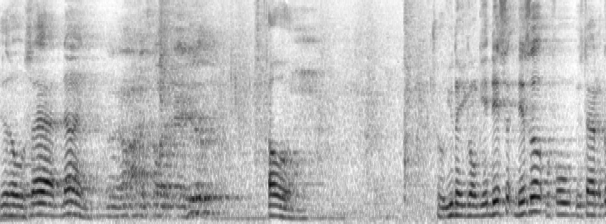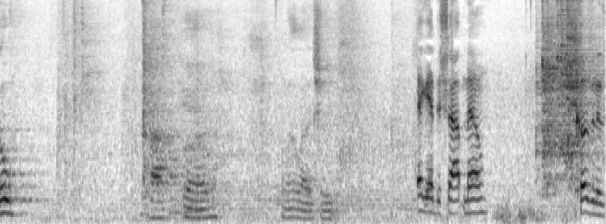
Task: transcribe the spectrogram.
This whole side done. No, no, I just started that here. Oh. So you think you're gonna get this this up before it's time to go? Possible. Uh, well, a lot of shit. Back at the shop now. Cousin is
